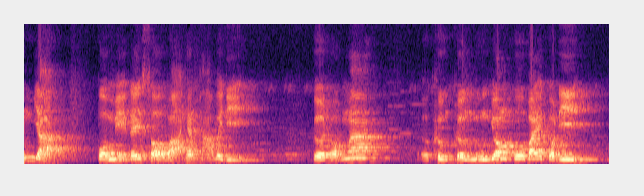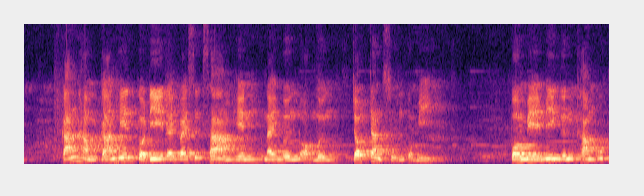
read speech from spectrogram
มอยากพ่อแม่ได้ซ่อว่าเฮ็ดหาไว้ดี เกิดออกมาเคืองเคืองนุงยองโคใบก็ดี การทำการเห็นก็ดีได้ไปศึกษาเห็นในเมืองนอกเมืองจอบจั้นสูงก็มี พ่อแม่มีเงินคำอุป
